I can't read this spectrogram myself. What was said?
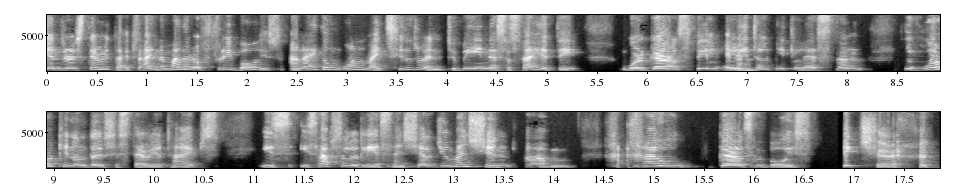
gender stereotypes. I'm the mother of three boys, and I don't want my children to be in a society where girls feel a mm-hmm. little bit less than working on those stereotypes is, is absolutely essential. You mentioned um, how girls and boys picture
